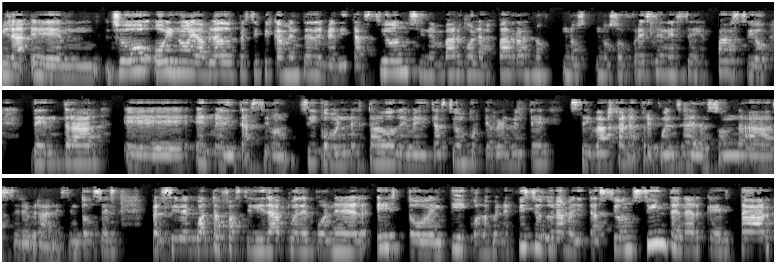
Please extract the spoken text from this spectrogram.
Mira, em, yo hoy no he hablado específicamente de meditación, sin embargo, las barras nos, ofrecen ese espacio de entrar eh, en meditación, ¿sí? Como en un estado de meditación porque realmente se baja la frecuencia de las ondas cerebrales. Entonces, percibe cuánta facilidad puede poner esto en ti con los beneficios de una meditación sin tener que estar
